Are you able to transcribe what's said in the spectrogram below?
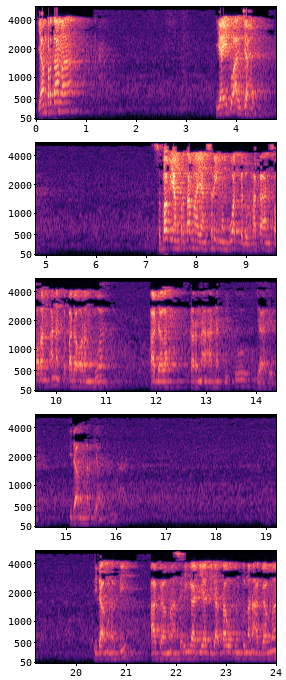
Yang pertama yaitu al-jahl. Sebab yang pertama yang sering membuat kedurhakaan seorang anak kepada orang tua adalah karena anak itu jahil, tidak mengerti agama. Tidak mengerti agama sehingga dia tidak tahu tuntunan agama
